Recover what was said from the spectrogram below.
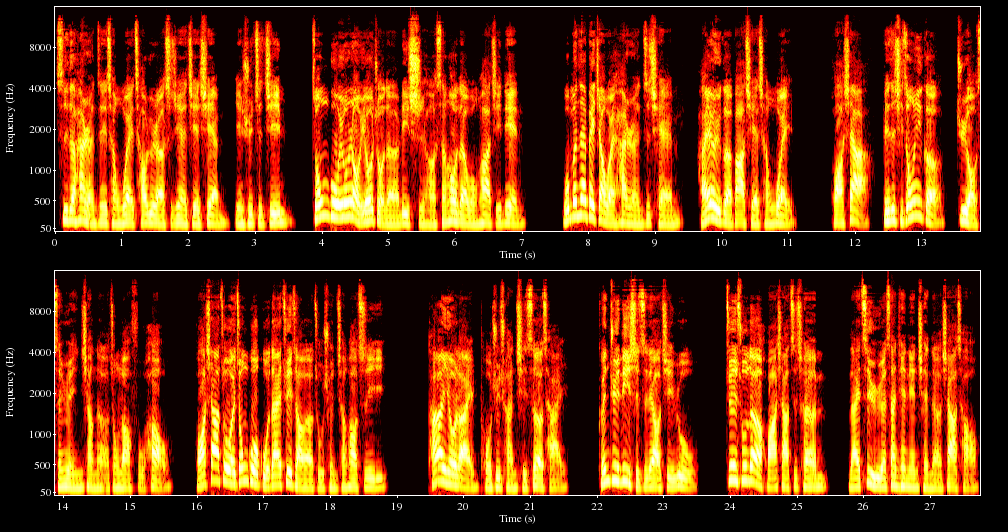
使得汉人这一称谓超越了时间的界限，延续至今。中国拥有悠久的历史和深厚的文化积淀。我们在被叫为汉人之前，还有一个霸气的称谓“华夏”，便是其中一个具有深远影响的重要符号。华夏作为中国古代最早的族群称号之一，它的由来颇具传奇色彩。根据历史资料记录，最初的华夏之称来自于约三千年前的夏朝。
